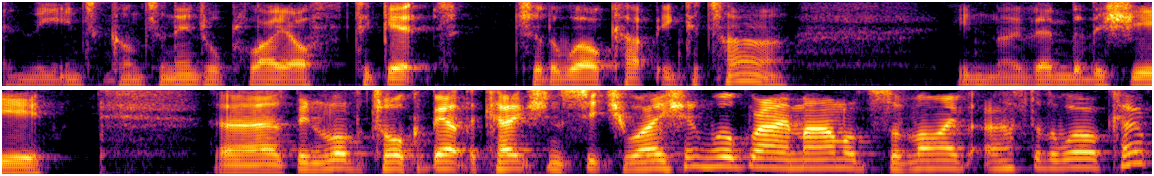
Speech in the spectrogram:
in the Intercontinental playoff to get to the World Cup in Qatar in November this year. Uh, there's been a lot of talk about the coaching situation. Will Graham Arnold survive after the World Cup?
